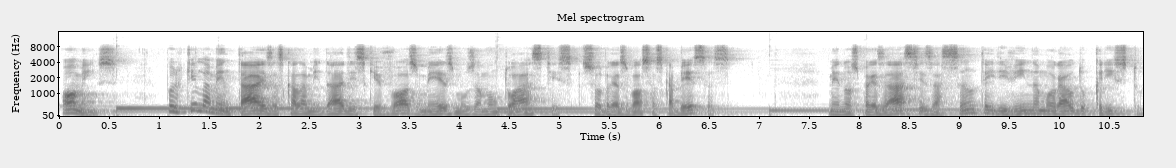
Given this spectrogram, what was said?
Homens, por que lamentais as calamidades que vós mesmos amontoastes sobre as vossas cabeças? Menosprezastes a santa e divina moral do Cristo.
